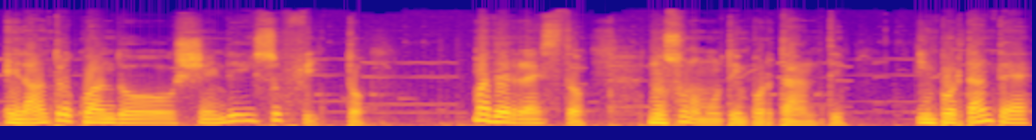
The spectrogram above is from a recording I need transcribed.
e l'altro quando scende il soffitto. Ma del resto non sono molto importanti. Importante è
